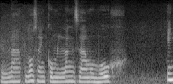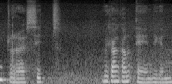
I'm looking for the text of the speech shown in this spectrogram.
Laat los en kom langzaam omhoog in kruiszit. We gaan gaan eindigen.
